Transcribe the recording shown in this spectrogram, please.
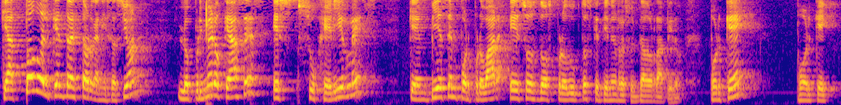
que a todo el que entra a esta organización, lo primero que haces es sugerirles que empiecen por probar esos dos productos que tienen resultado rápido. ¿Por qué? Porque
